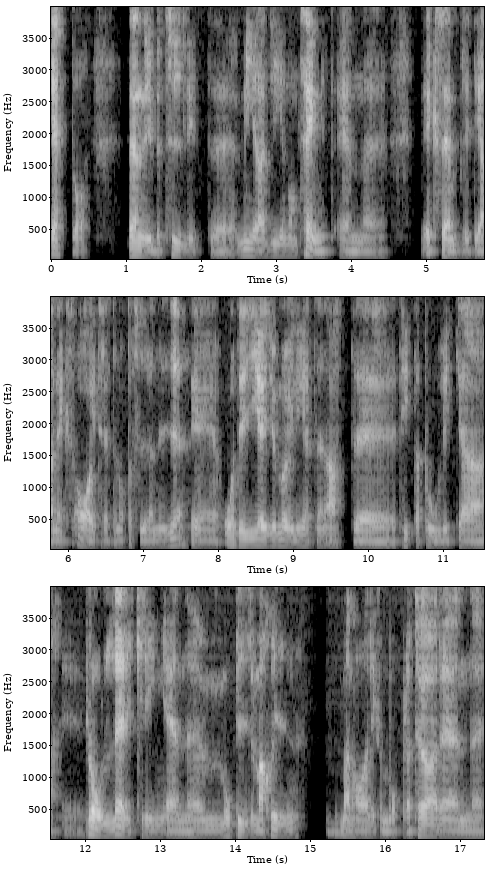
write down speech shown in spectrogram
eh, då, den är ju betydligt eh, mera genomtänkt än eh, exemplet i Annex A i 13849. Eh, och det ger ju möjligheten att eh, titta på olika eh, roller kring en eh, mobilmaskin. Man har liksom operatören, eh,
